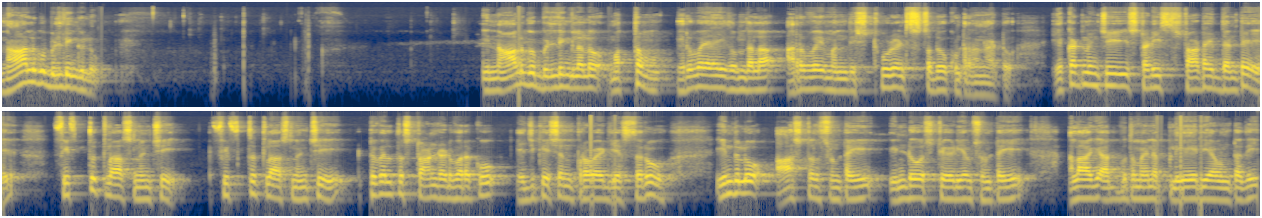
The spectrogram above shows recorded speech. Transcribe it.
నాలుగు బిల్డింగులు ఈ నాలుగు బిల్డింగ్లలో మొత్తం ఇరవై ఐదు వందల అరవై మంది స్టూడెంట్స్ చదువుకుంటారు అన్నట్టు ఎక్కడి నుంచి స్టడీస్ స్టార్ట్ అయిందంటే ఫిఫ్త్ క్లాస్ నుంచి ఫిఫ్త్ క్లాస్ నుంచి ట్వెల్త్ స్టాండర్డ్ వరకు ఎడ్యుకేషన్ ప్రొవైడ్ చేస్తారు. ఇందులో హాస్టల్స్ ఉంటాయి ఇండోర్ స్టేడియంస్ ఉంటాయి అలాగే అద్భుతమైన ప్లే ఏరియా ఉంటుంది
